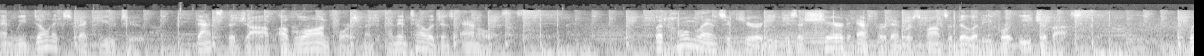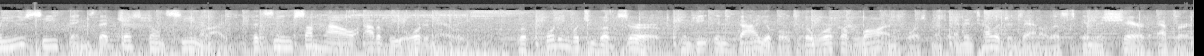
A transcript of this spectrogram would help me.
and we don't expect you to. That's the job of law enforcement and intelligence analysts. But Homeland Security is a shared effort and responsibility for each of us. When you see things that just don't seem right, that seem somehow out of the ordinary, reporting what you've observed can be invaluable to the work of law enforcement and intelligence analysts in this shared effort.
